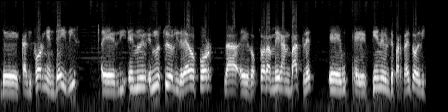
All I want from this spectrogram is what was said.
de California en Davis, eh, en, un estudio liderado por la eh, doctora Megan Bartlett, tiene el Departamento de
